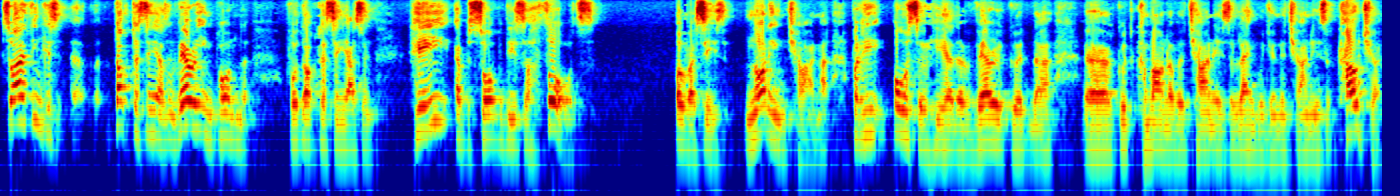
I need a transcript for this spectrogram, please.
So I think uh, Dr. Sun Yat-sen, very important for Dr. Sun Yat-sen, he absorbed these thoughts overseas, not in China, but he also he had a very good uh, uh, good command of the Chinese language and the Chinese culture,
